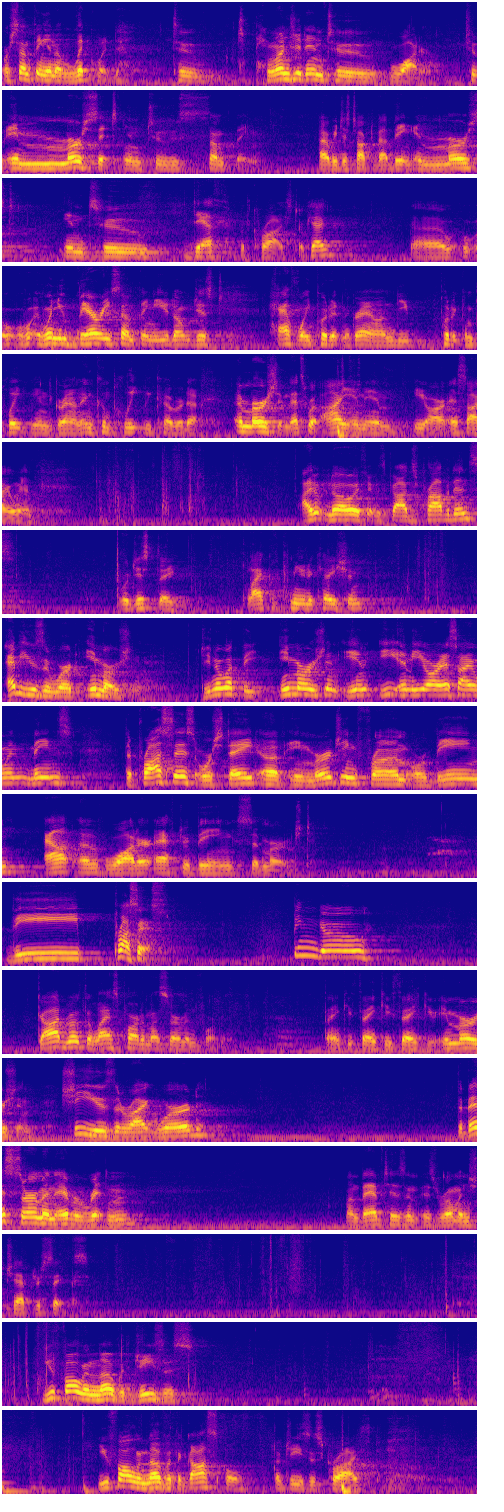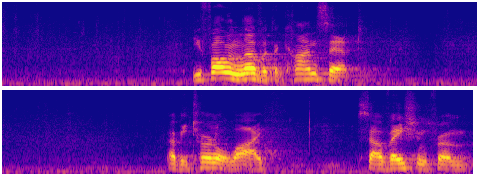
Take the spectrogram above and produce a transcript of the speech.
or something in a liquid, to, to plunge it into water, to immerse it into something. Uh, we just talked about being immersed into death with Christ, okay? Uh, when you bury something, you don't just halfway put it in the ground, you put it completely in the ground and completely cover it up. Immersion, that's what I M M E R S I O N. I don't know if it was God's providence or just a lack of communication. Abby used the word emersion. Do you know what the emersion, E M E R S I O N, means? The process or state of emerging from or being out of water after being submerged. The process. Bingo. God wrote the last part of my sermon for me. Thank you, thank you, thank you. Emersion. She used the right word. The best sermon ever written on baptism is Romans chapter 6. You fall in love with Jesus, you fall in love with the gospel of Jesus Christ. You fall in love with the concept of eternal life, salvation from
